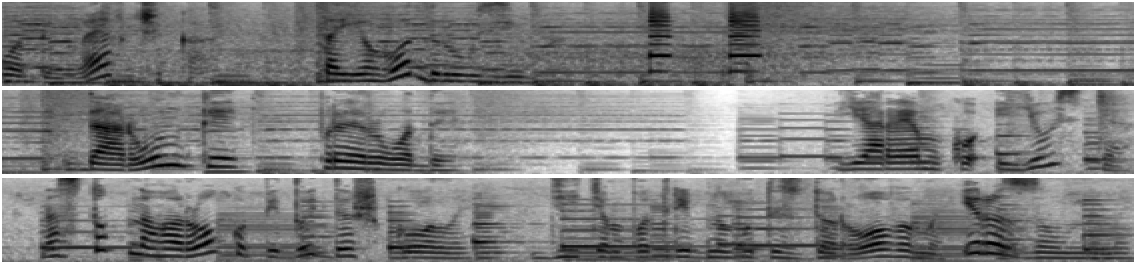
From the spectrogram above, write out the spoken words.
пригоди Левчика та його друзів. Дарунки природи. Яремко і Юстя наступного року підуть до школи. Дітям потрібно бути здоровими і розумними.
